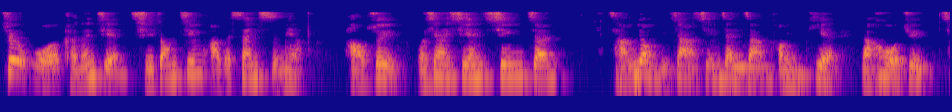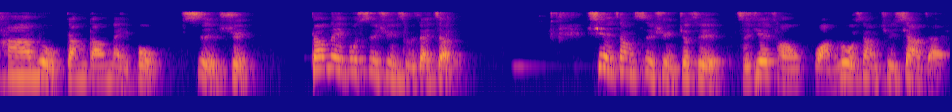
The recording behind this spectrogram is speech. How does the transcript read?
所以我可能剪其中精华的三十秒。好，所以我现在先新增，常用底下新增一张投影片，然后我去插入刚刚那部视讯。刚那部视讯是不是在这里？线上视讯就是直接从网络上去下载，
